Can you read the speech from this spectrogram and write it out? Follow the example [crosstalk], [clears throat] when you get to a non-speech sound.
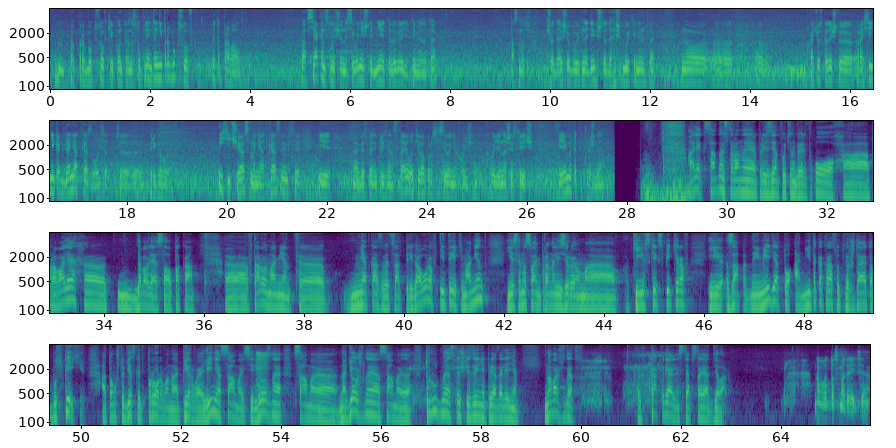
пробуксовки контрнаступления, это не пробуксовка, это провал. Во всяком случае, на сегодняшний день это выглядит именно так. Посмотрим, что дальше будет. Надеюсь, что дальше будет именно так. Но э, э, хочу сказать, что Россия никогда не отказывалась от э, переговоров. И сейчас мы не отказываемся. И э, господин президент ставил эти вопросы сегодня в ходе, в ходе нашей встречи. Я им это подтверждаю. Олег, с одной стороны, президент Путин говорит о, о провале, э, добавляя слово «пока». Э, второй момент э, не отказывается от переговоров. И третий момент, если мы с вами проанализируем э, киевских спикеров и западные медиа, то они-то как раз утверждают об успехе, о том, что, дескать, прорвана первая линия, самая серьезная, самая надежная, самая трудная с точки зрения преодоления. На ваш взгляд, как, как в реальности обстоят дела? Ну вот посмотрите,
